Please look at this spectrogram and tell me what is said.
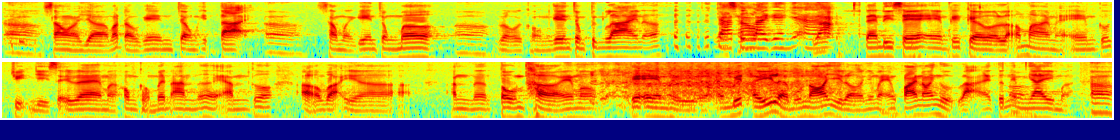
ờ, xong rồi giờ bắt đầu ghen trong hiện tại. Ờ, xong rồi ghen trong mơ. Ờ. rồi còn ghen trong tương lai nữa. Thế cha tương lai ghen với ai là đang đi xe em cái kêu lỡ mai mà em có chuyện gì xảy ra mà không còn bên anh nữa thì anh có ở vậy à, anh à, tôn thờ em không? Cái em thì em biết ý là muốn nói gì rồi nhưng mà em khoái nói ngược lại tính Ờ. em nhây mà. Ờ.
